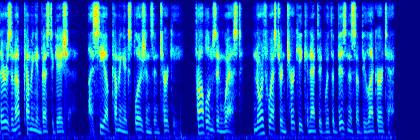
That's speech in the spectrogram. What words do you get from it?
There is an upcoming investigation. I see upcoming explosions in Turkey. Problems in West, northwestern Turkey connected with the business of Dilek Ertek.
